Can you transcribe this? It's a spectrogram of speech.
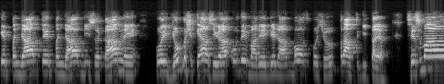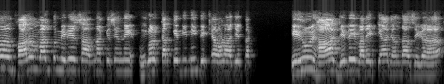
ਕਿ ਪੰਜਾਬ ਤੇ ਪੰਜਾਬ ਦੀ ਸਰਕਾਰ ਨੇ ਕੋਈ ਜੋ ਕੁਝ ਕਿਹਾ ਸੀਗਾ, ਉਹਦੇ ਬਾਰੇ ਜਿਹੜਾ ਬਹੁਤ ਕੁਝ ਪ੍ਰਾਪਤ ਕੀਤਾ ਆ। ਸਿਸਮਾ ਫਾਰਮ ਵੱਲ ਮੇਰੇ ਹਿਸਾਬ ਨਾਲ ਕਿਸੇ ਨੇ ਉਂਗਲ ਕਰਕੇ ਵੀ ਨਹੀਂ ਦੇਖਿਆ ਹੋਣਾ ਅਜੇ ਤੱਕ। ਇਹੋ ਹਾਲ ਜਿਹਦੇ ਬਾਰੇ ਕਿਹਾ ਜਾਂਦਾ ਸੀਗਾ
